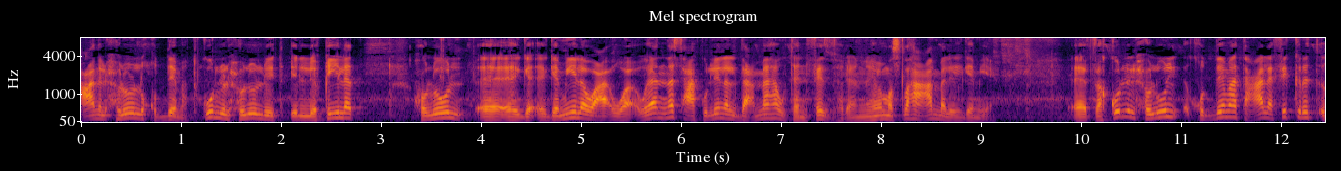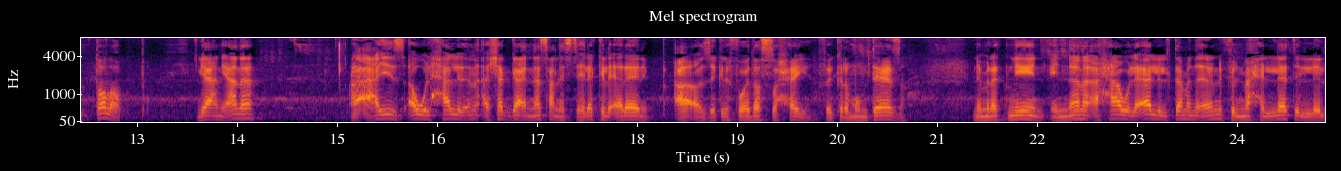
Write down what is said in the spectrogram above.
عن الحلول اللي قدمت. كل الحلول اللي قيلت حلول آه، ج- جميلة ونسعى كلنا لدعمها وتنفيذها لأن هي مصلحة عامة للجميع. آه، فكل الحلول قدمت على فكرة الطلب. يعني أنا عايز أول حل إن أنا أشجع الناس عن استهلاك الأرانب. ذكر فوائدها الصحية فكرة ممتازة. نمرة اتنين إن أنا أحاول أقلل ثمن الارانب في المحلات اللي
